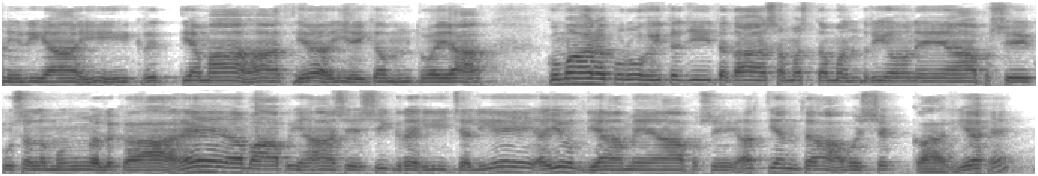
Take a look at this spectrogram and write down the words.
निर्यायी कृत्यमात्यैकं त्वया। कुमार पुरोहित जी तथा समस्त मंत्रियों ने आपसे कुशल मंगल कहा है। अब आप यहाँ से शीघ्र ही चलिए। अयोध्या में आपसे अत्यंत आवश्यक कार्य है।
